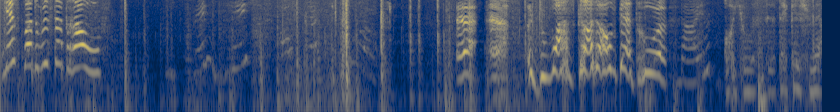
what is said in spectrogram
Jesper, du bist da drauf. Bin nicht auf der. Äh, du warst gerade auf der Truhe. Oh, Junge, ist der Deckel schwer.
